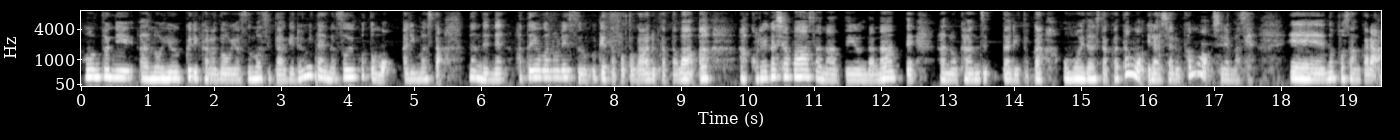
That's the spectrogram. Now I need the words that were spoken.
本当に、あの、ゆっくり体を休ませてあげるみたいな、そういうこともありました。なんでね、ハタヨガのレッスン受けたことがある方は、あ、あ、これがシャバーサナって言うんだなって、あの、感じたりとか、思い出した方もいらっしゃるかもしれません。えー、のっぽさんから、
